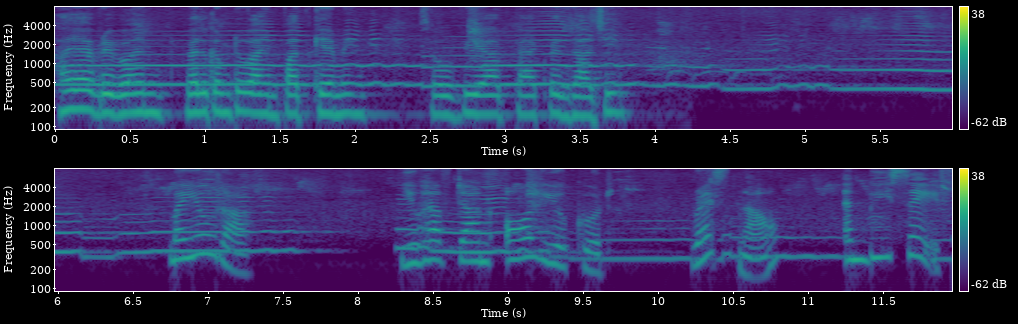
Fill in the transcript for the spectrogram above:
Hi everyone, welcome to Impath Gaming. So we are back with Raji. Mayura, you have done all you could. Rest now and be safe.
